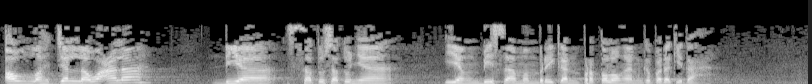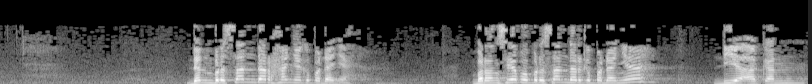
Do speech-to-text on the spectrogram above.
Allah Jalla wa ala dia satu-satunya yang bisa memberikan pertolongan kepada kita. Dan bersandar hanya kepadanya. Barang siapa bersandar kepadanya, dia akan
